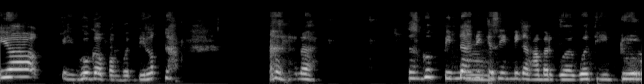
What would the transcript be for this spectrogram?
Iya gue gampang buat pilek dah. Nah terus gue pindah nih ke Hmm. sini ke kamar gue gue tidur.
